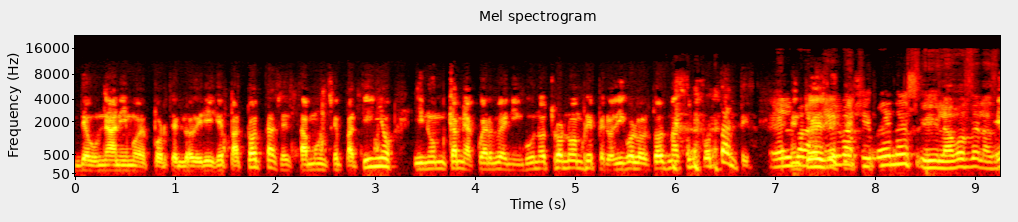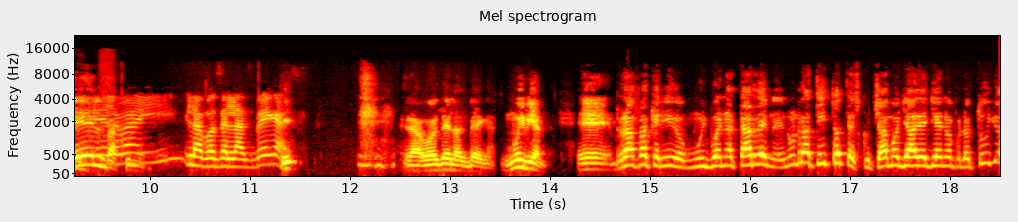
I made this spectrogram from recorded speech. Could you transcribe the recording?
de Unánimo Deportes. Lo dirige Patotas, está Monse Patiño y nunca me acuerdo de ningún otro nombre, pero digo los dos más importantes. Elba, Elba este, Jiménez y la voz de Las Vegas. Elba, y la voz de Las Vegas. la voz de Las Vegas. Muy bien. Eh, Rafa, querido, muy buena tarde. En un ratito te escuchamos ya de lleno, pero tuyo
